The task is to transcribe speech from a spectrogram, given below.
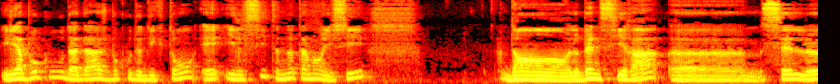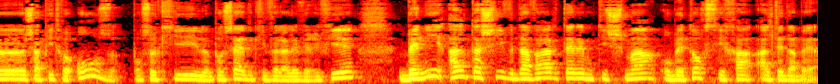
Il y a beaucoup d'adages, beaucoup de dictons, et il cite notamment ici dans le Ben Sira, euh, c'est le chapitre 11, pour ceux qui le possèdent, qui veulent aller vérifier. Beni al tashiv davar terem tishma ou betor sicha al tedaber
